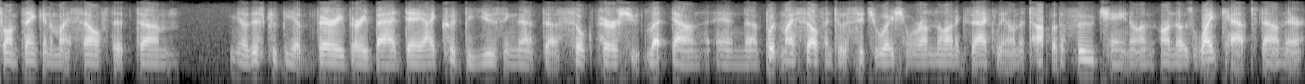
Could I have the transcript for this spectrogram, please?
so I'm thinking to myself that um, you know this could be a very very bad day. I could be using that uh, silk parachute letdown and uh, putting myself into a situation where I'm not exactly on the top of the food chain on on those white caps down there.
